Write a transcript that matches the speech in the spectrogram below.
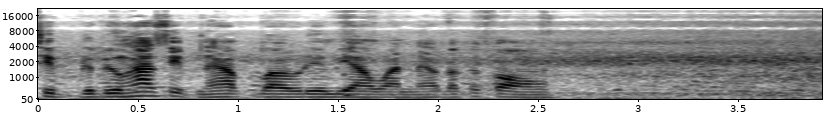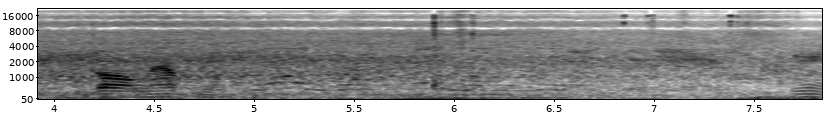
10W50 นะครับวาบูลีน BR1 นะครับ แล้วก็กองกองนะครับนี่นี่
